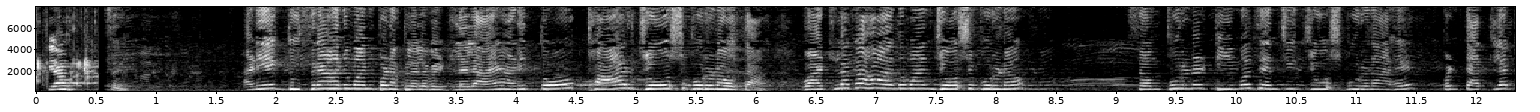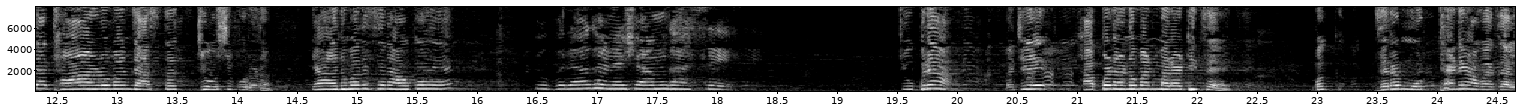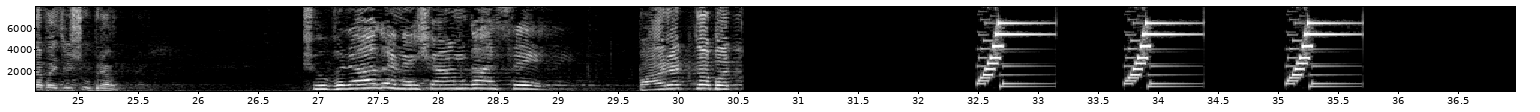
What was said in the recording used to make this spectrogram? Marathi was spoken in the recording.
Yeah. आणि एक दुसरा हनुमान पण आपल्याला भेटलेला आहे आणि तो फार जोशपूर्ण होता. वाटलं का हा हनुमान जोशपूर्ण? संपूर्ण टीमच यांची जोशपूर्ण आहे पण त्यातल्या त्यात हा हनुमान जास्त जोशपूर्ण. या हनुमानाचं नाव काय आहे? शुभ्रा घनश्याम घासे. शुभ्रा म्हणजे हा पण हनुमान मराठीचा आहे. मग जरा मोठ्याने आवाज आला पाहिजे शुभ्रा. शुभ्रा घनश्याम घासे. भारत का बच よし!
